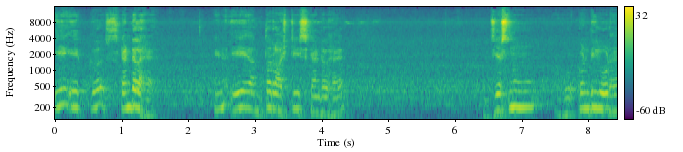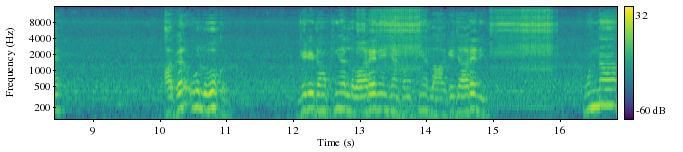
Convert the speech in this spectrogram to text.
ਇਹ ਇੱਕ ਸਕੈਂਡਲ ਹੈ। ਇਹ ਅੰਤਰਰਾਸ਼ਟਰੀ ਸਕੈਂਡਲ ਹੈ। ਜਿਸ ਨੂੰ ਰੋਕਣ ਦੀ ਲੋੜ ਹੈ। ਅਗਰ ਉਹ ਲੋਕ ਜਿਹੜੇ ਡੌਂਕੀਆਂ ਲਵਾ ਰਹੇ ਨੇ ਜਾਂ ਡੌਂਕੀਆਂ ਲਾ ਕੇ ਜਾ ਰਹੇ ਨੇ, ਉਹਨਾਂ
